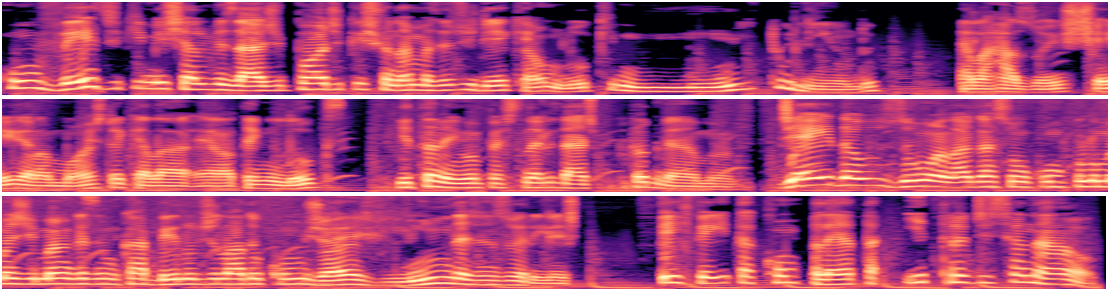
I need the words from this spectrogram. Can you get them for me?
Com verde que Michelle Visage pode questionar, mas eu diria que é um look muito lindo. Ela arrasou em cheio, ela mostra que ela, ela tem looks e também uma personalidade pro programa. Jada usou uma alagação com plumas de mangas e um cabelo de lado com joias lindas nas orelhas. Perfeita, completa e tradicional.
